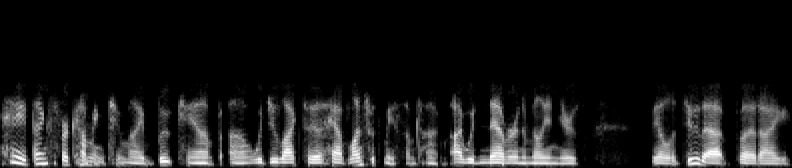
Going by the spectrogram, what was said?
"Hey, thanks for coming to my boot camp. Uh, would you like to have lunch with me sometime?" I would never in a million years be able to do that, but I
